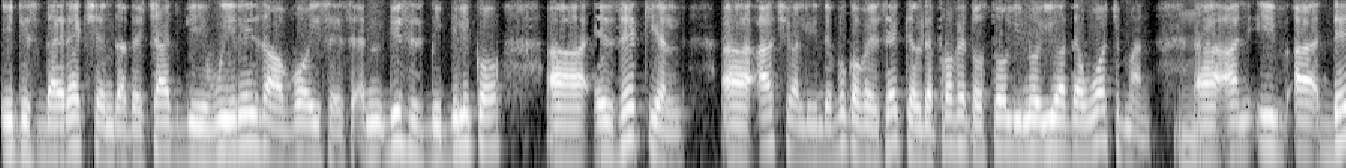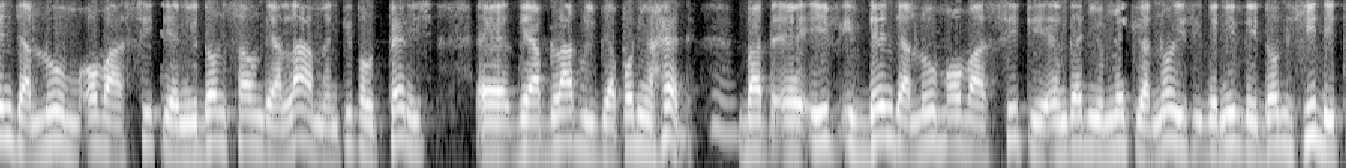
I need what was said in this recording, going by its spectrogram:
It is direction that the church give. We raise our voices, and this is biblical. Uh, Ezekiel. Uh, actually, in the book of Ezekiel, the prophet was told, you know, you are the watchman. Mm. And if uh, danger loom over a city and you don't sound the alarm and people perish, uh, their blood will be upon your head. Mm. But uh, if, if danger loom over a city and then you make your noise, even if they don't heed it,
